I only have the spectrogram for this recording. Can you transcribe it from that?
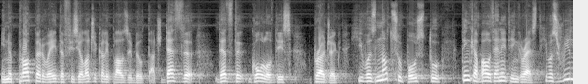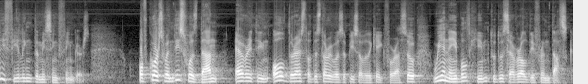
in a proper way, the physiologically plausible touch. That's the, that's the goal of this project. He was not supposed to think about anything rest. He was really feeling the missing fingers. Of course, when this was done, everything, all the rest of the story was a piece of the cake for us. So we enabled him to do several different tasks.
